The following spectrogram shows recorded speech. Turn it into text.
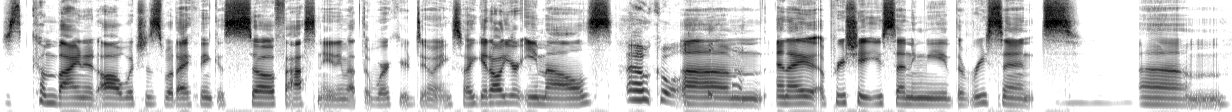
Just combine it all, which is what I think is so fascinating about the work you're doing. So I get all your emails. Oh, cool. um, and I appreciate you sending me the recent mm-hmm. um,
